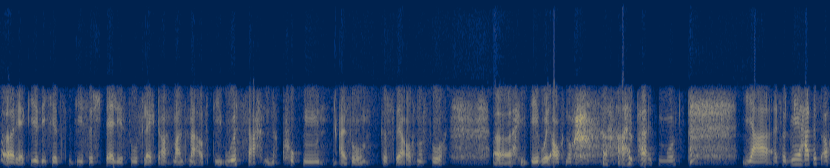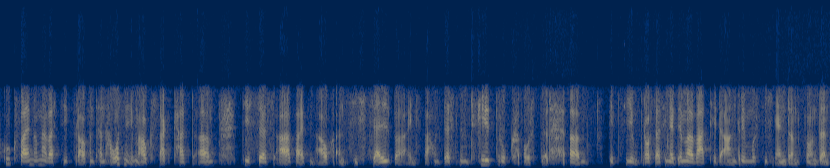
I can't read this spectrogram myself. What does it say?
äh, reagiere ich jetzt an dieser Stelle so, vielleicht auch manchmal auf die Ursachen gucken. Also das wäre auch noch so äh, Idee, wo ich auch noch arbeiten muss. Ja, also mir hat es auch gut gefallen, nochmal, was die Frau von Tannhausen eben auch gesagt hat, ähm, dieses Arbeiten auch an sich selber einfach. Und das nimmt viel Druck aus der ähm, Beziehung. Brauchst also nicht immer warte, der andere muss sich ändern, sondern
